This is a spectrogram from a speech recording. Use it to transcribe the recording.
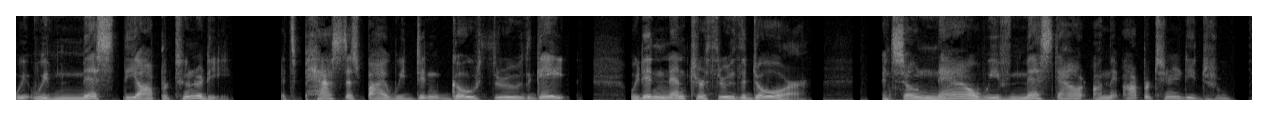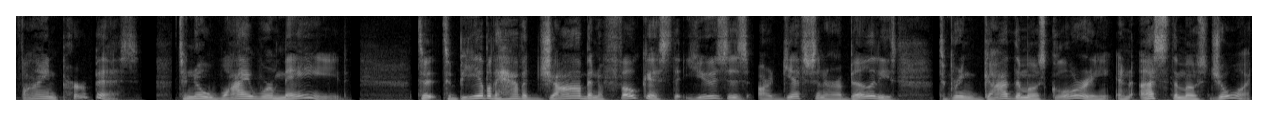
We, we've missed the opportunity. It's passed us by. We didn't go through the gate, we didn't enter through the door. And so now we've missed out on the opportunity to find purpose, to know why we're made, to, to be able to have a job and a focus that uses our gifts and our abilities to bring God the most glory and us the most joy.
